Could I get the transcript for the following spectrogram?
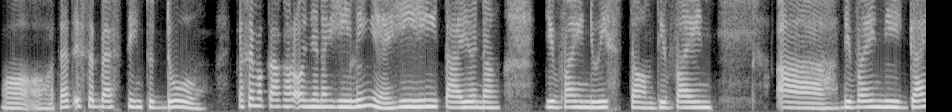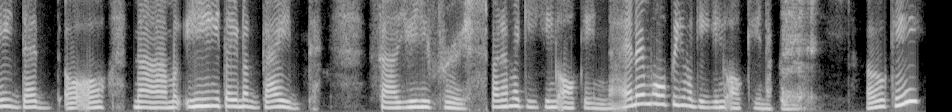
Oo, that is the best thing to do. Kasi magkakaroon niya ng healing eh. Hihingi tayo ng divine wisdom, divine uh, divinely guided, oo, na maghihingi tayo ng guide sa universe para magiging okay na. And I'm hoping magiging okay na kayo. Okay?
